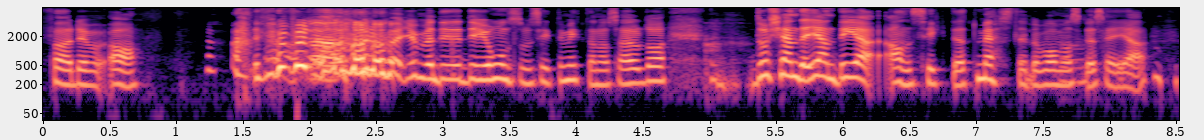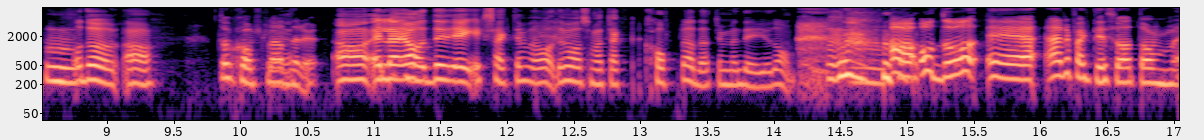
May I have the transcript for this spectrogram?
För det, ja. Ja, men det, det är ju hon som sitter i mitten och så här, och då, då kände jag igen det ansiktet mest eller vad man ska säga. Mm. Och då, ja. Då kopplade du. Ja, eller ja, det, exakt. Det var, det var som att jag kopplade att ja, men det är ju dem. Ja, och då eh, är det faktiskt så att de,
